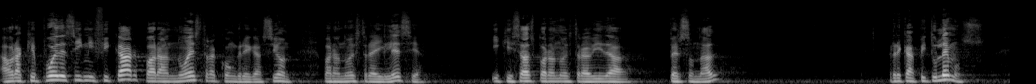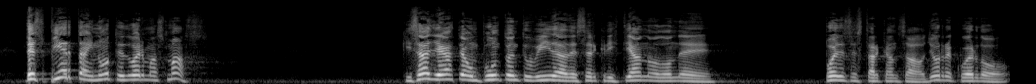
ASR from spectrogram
Ahora, ¿qué puede significar para nuestra congregación, para nuestra iglesia y quizás para nuestra vida personal? Recapitulemos. Despierta y no te duermas más. Quizás llegaste a un punto en tu vida de ser cristiano donde puedes estar cansado. Yo recuerdo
